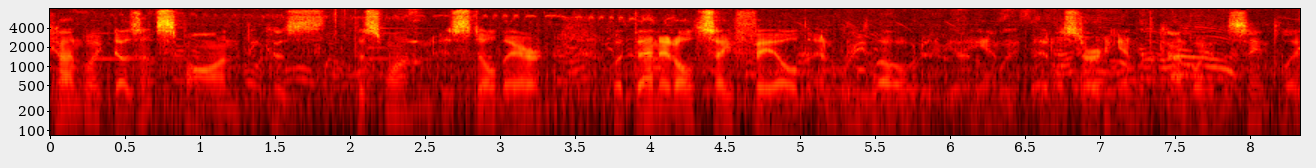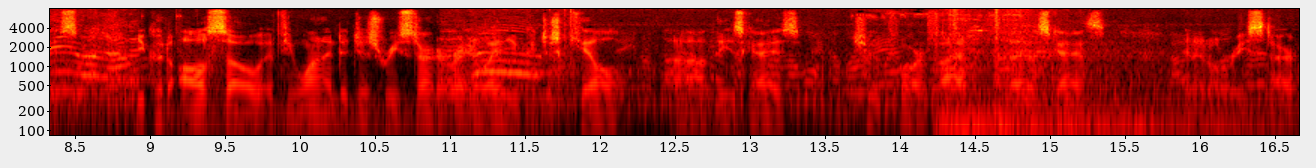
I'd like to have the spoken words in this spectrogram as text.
convoy doesn't spawn because this one is still there, but then it'll say failed and reload and it'll start again with the convoy in the same place. You could also, if you wanted to just restart it right away, you could just kill uh, these guys, shoot four or five of those guys, and it'll restart.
